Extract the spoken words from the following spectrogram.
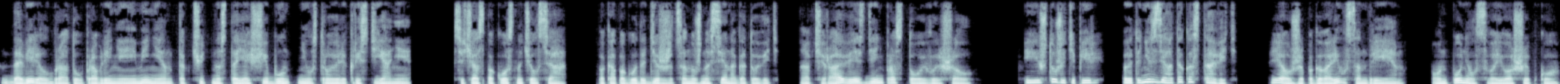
Доверил брату управление имением, так чуть настоящий бунт не устроили крестьяне. Сейчас покос начался. Пока погода держится, нужно сено готовить, а вчера весь день простой вышел. «И что же теперь? Это нельзя так оставить». Я уже поговорил с Андреем. Он понял свою ошибку.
